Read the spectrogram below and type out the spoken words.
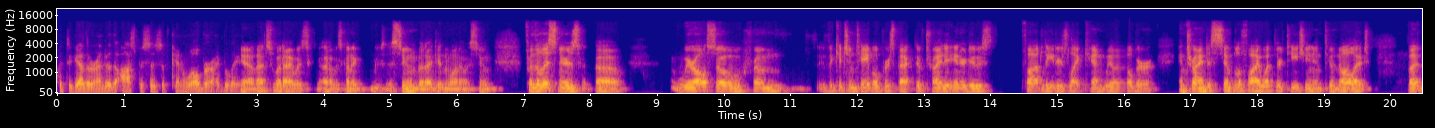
put together under the auspices of Ken Wilber, I believe. Yeah, that's what I was, I was gonna assume, but I didn't want to assume. For the listeners, uh, we're also from the kitchen table perspective, trying to introduce thought leaders like Ken Wilber and trying to simplify what they're teaching into knowledge. But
